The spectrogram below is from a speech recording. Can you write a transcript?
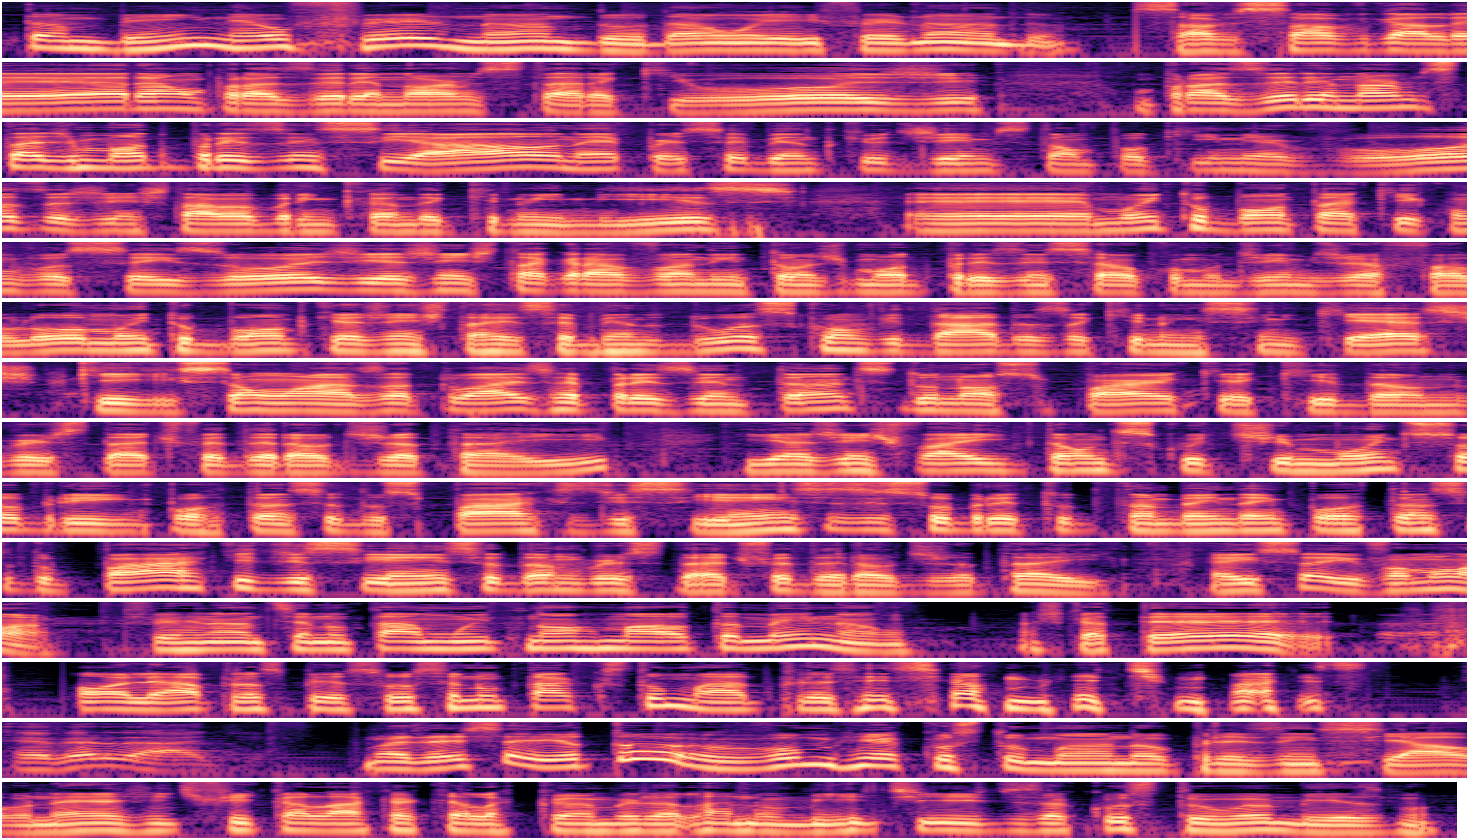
também, né, o Fernando. Dá um oi aí, Fernando. Salve, salve galera, um prazer enorme estar aqui hoje. Um prazer enorme estar de modo presencial, né? Percebendo que o James está um pouquinho nervoso, a gente estava brincando aqui no início. É muito bom estar aqui com vocês hoje e a gente está gravando então de modo presencial, como o James já falou. Muito bom porque a gente está recebendo duas convidadas aqui no Ensinecast, que são as atuais representantes do nosso parque aqui da Universidade Federal de Jataí. E a gente vai então discutir muito sobre a importância dos parques de ciências e, sobretudo, também da importância do Parque de Ciência da Universidade Federal de Jataí. É isso aí, vamos lá. Fernando, você não tá muito normal também, não. Acho que até olhar para as pessoas você não tá acostumado presencialmente mais. É verdade. Mas é isso aí, eu tô, eu vou me reacostumando ao presencial, né? A gente fica lá com aquela câmera lá no Meet e desacostuma mesmo.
